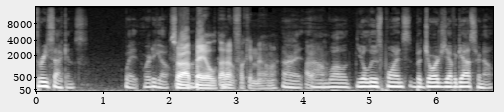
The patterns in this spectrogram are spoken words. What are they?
Three seconds. Wait, where'd he go? Sorry, I Uh, bailed. I don't fucking know. All right. I don't Um, well, you'll lose points. But George, do you have a guess or no?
